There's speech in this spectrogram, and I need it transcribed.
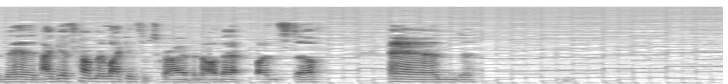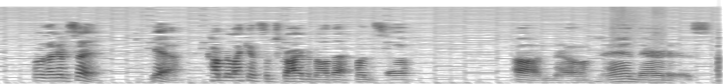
then I guess comment, like, and subscribe and all that fun stuff. And what was I gonna say? Yeah, comment, like, and subscribe and all that fun stuff. Oh no, and there it is.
